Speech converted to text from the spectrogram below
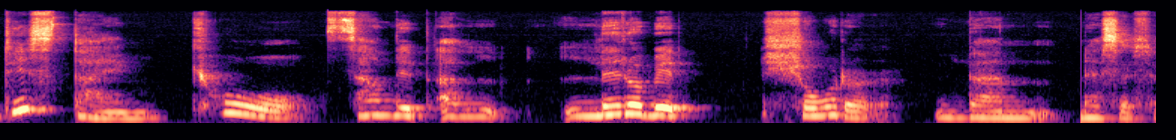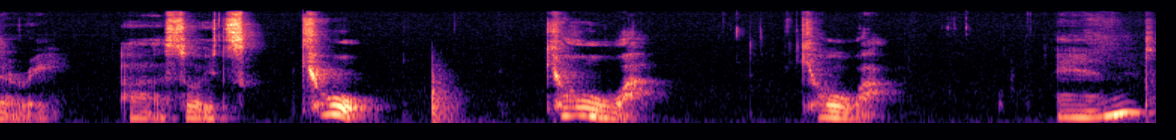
this time 今日 sounded a little bit shorter than necessary. Uh, so it's 今日。今日は。今日は。And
